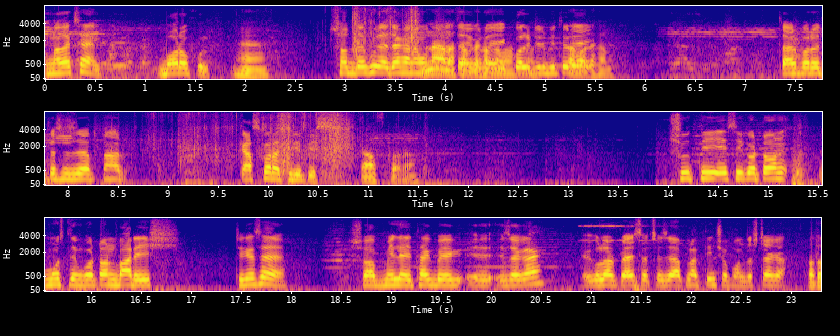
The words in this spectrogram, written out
উন্না দেখছেন? বড় ফুল। হ্যাঁ। সব খুলে দেখানো না না সব দেখানো এই কোয়ালিটির ভিতরে। আবার দেখান। তারপরে হইতেছে যে আপনার কাজ করা থ্রি পিস চান্স করা। সুতি এসি কটন মুসলিম কটন বারিশ ঠিক আছে? সব মিলেই থাকবে এই জায়গায়। এগুলোর প্রাইস হচ্ছে যে আপনার তিনশো পঞ্চাশ টাকা। কত?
